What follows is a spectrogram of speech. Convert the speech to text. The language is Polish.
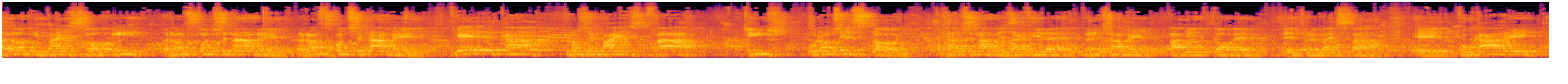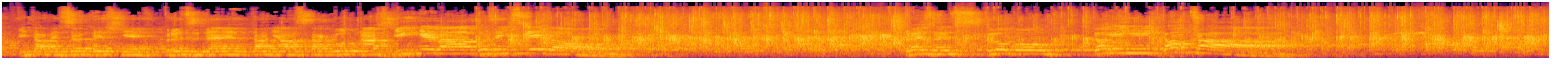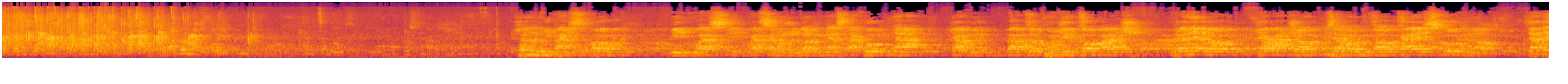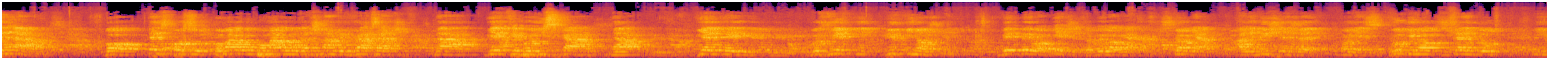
Szanowni Państwo, i rozpoczynamy, rozpoczynamy. Wielka, proszę Państwa, dziś uroczystość. Zaczynamy, za chwilę wręczamy pamiątkowe, e, proszę Państwa, e, puchary. Witamy serdecznie prezydenta miasta Kutna Zbigniewa Burzyńskiego. Prezes klubu Dominik Tomczak. Szanowni Państwo, w imieniu własnej władz samorządowych miasta Kutna chciałbym bardzo podziękować trenerom, działaczom i zawodnikom KS Kutno za ten awans, bo w ten sposób pomału, pomału zaczynamy wracać na wielkie boiska, na wielkiej rozgrywki piłki nożnej. By- Było, wiecie, to była jakaś historia, ale myślę, że to jest drugi rok z rzędu i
